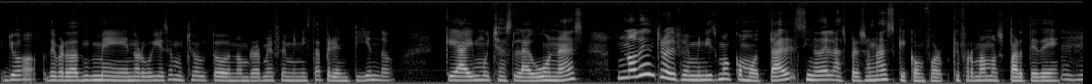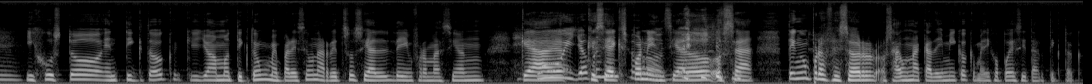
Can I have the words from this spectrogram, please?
yo de verdad me enorgullece mucho autonombrarme feminista, pero entiendo que hay muchas lagunas, no dentro del feminismo como tal, sino de las personas que, que formamos parte de. Y justo en TikTok, que yo amo TikTok, me parece una red social de información que, ha, que se ha exponenciado. o sea, tengo un profesor, o sea, un académico que me dijo, puedes citar TikTok.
